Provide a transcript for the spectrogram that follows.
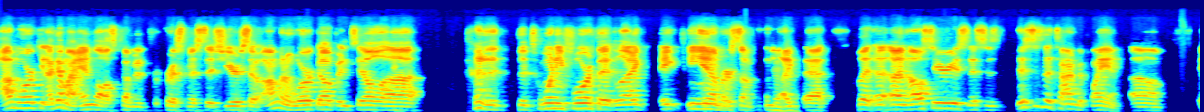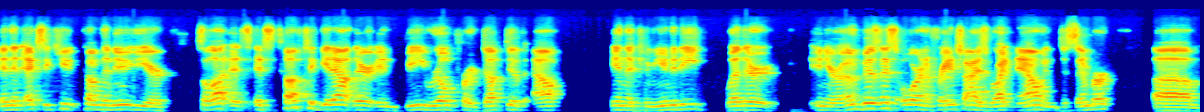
I'm working. I got my in-laws coming for Christmas this year, so I'm going to work up until uh, the, the 24th at like 8 p.m. or something mm-hmm. like that. But uh, in all seriousness, is this is the time to plan um, and then execute come the new year. It's a lot. It's it's tough to get out there and be real productive out in the community, whether in your own business or in a franchise right now in December. Um,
